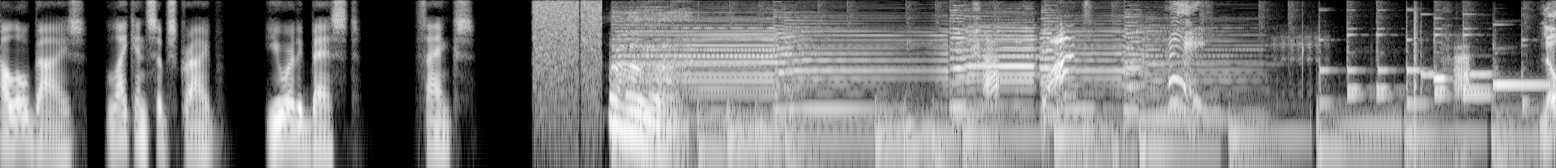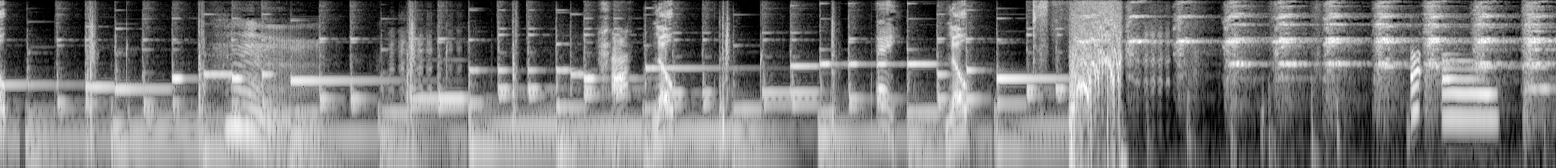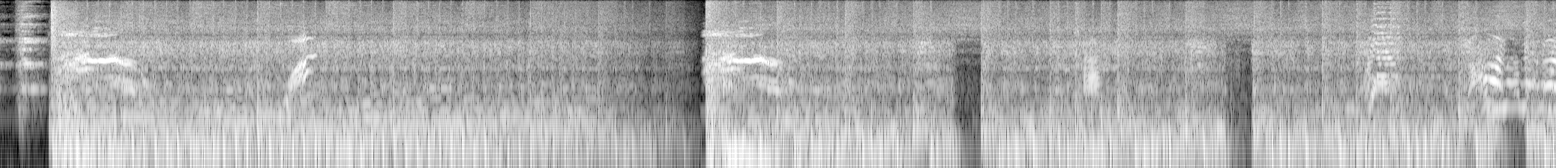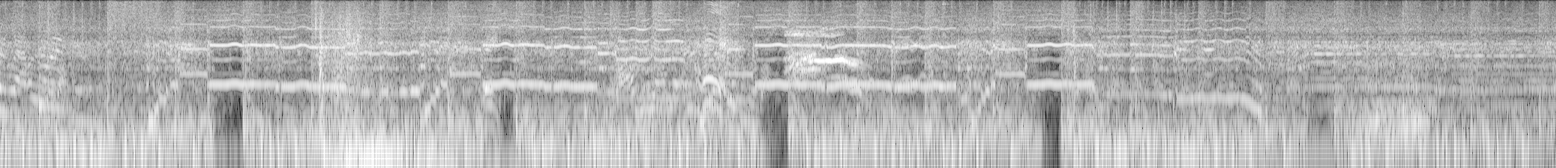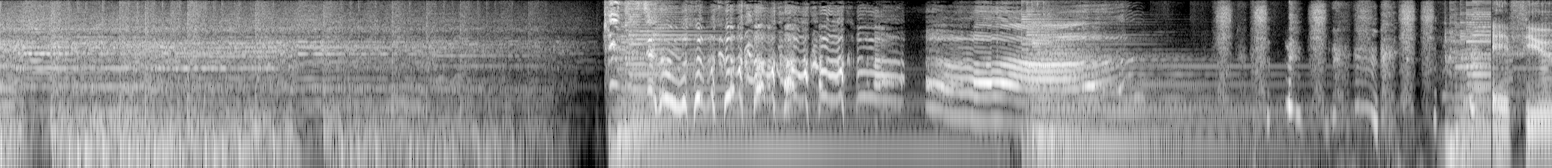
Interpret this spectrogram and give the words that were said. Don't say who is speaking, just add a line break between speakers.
Hello guys, like and subscribe. You are the best. Thanks.
What? Hey!
Nope.
Hmm.
Nope.
Hey!
Nope.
